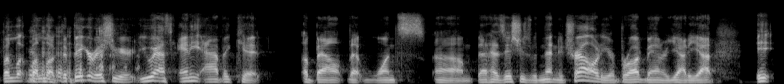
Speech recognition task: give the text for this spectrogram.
But look, but look, the bigger issue here, you ask any advocate about that once um, that has issues with net neutrality or broadband or yada yada, it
